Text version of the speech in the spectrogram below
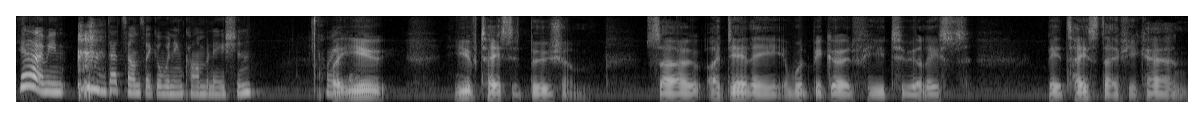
Yeah, I mean that sounds like a winning combination. Right but there. you, you've tasted Boojum, so ideally it would be good for you to at least be a taster if you can.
